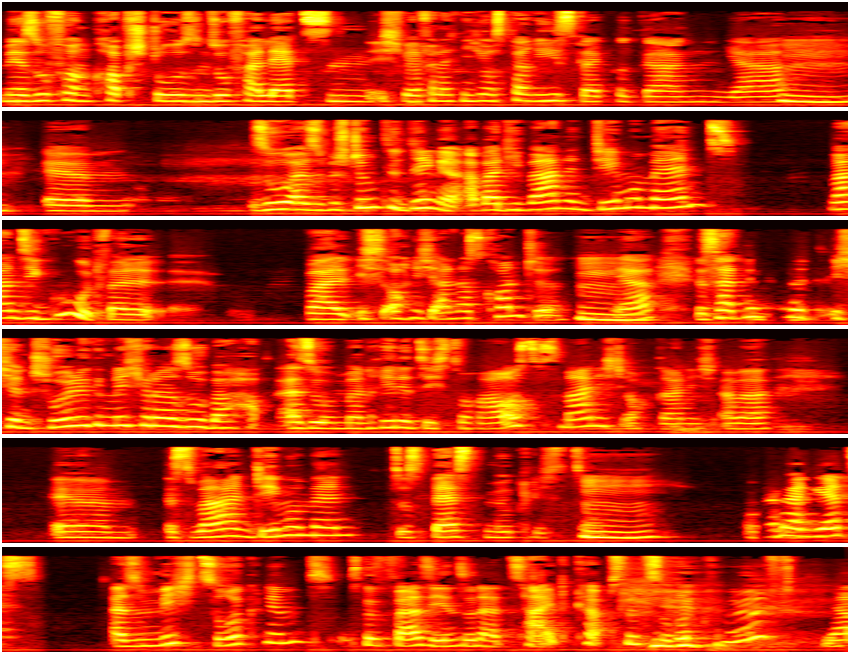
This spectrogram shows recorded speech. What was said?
mehr so den Kopf stoßen, so verletzen. Ich wäre vielleicht nicht aus Paris weggegangen, ja. Mhm. Ähm, so, also bestimmte Dinge. Aber die waren in dem Moment, waren sie gut, weil, weil ich es auch nicht anders konnte. Mhm. Ja. Das hat nichts mit, ich entschuldige mich oder so, überhaupt, also man redet sich so raus, das meine ich auch gar nicht. Aber ähm, es war in dem Moment das Bestmöglichste. Mhm. Und wenn man jetzt, also mich zurücknimmt, so quasi in so einer Zeitkapsel zurückwirft, ja,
